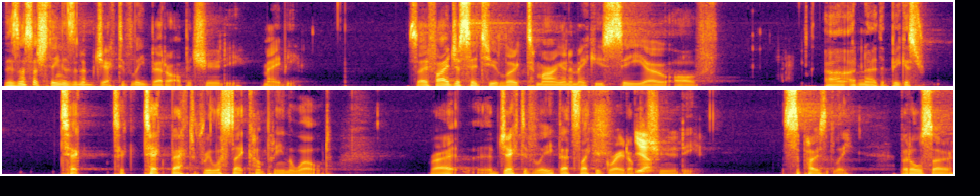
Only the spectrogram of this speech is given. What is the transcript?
there's no such thing as an objectively better opportunity, maybe. So if I just said to you, Luke, tomorrow I'm going to make you CEO of, uh, I don't know, the biggest tech, tech, tech backed real estate company in the world, right? Objectively, that's like a great opportunity. Supposedly. But also,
